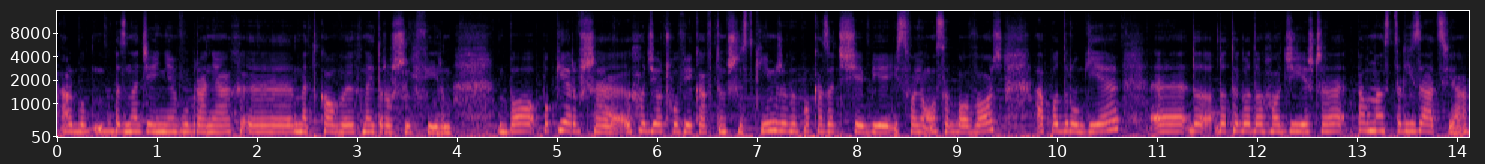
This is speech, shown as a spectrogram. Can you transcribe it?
albo beznadziejnie w ubraniach e, metkowych najdroższych firm, bo po pierwsze chodzi o człowieka w tym wszystkim, żeby pokazać siebie i swoją osobowość, a po drugie do, do tego dochodzi jeszcze pełna stylizacja.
